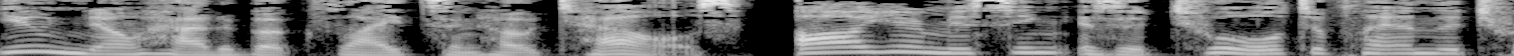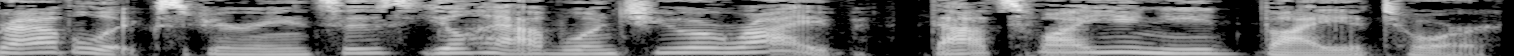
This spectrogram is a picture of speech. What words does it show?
You know how to book flights and hotels. All you're missing is a tool to plan the travel experiences you'll have once you arrive. That's why you need Viator.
